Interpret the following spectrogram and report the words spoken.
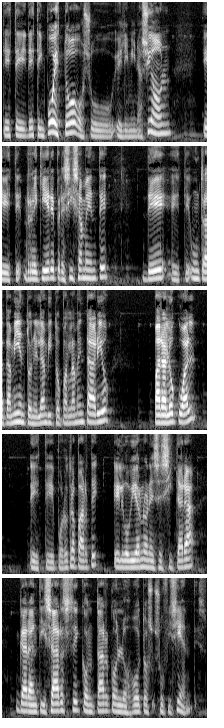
de, este, de este impuesto o su eliminación este, requiere precisamente de este, un tratamiento en el ámbito parlamentario, para lo cual, este, por otra parte, el gobierno necesitará garantizarse contar con los votos suficientes.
